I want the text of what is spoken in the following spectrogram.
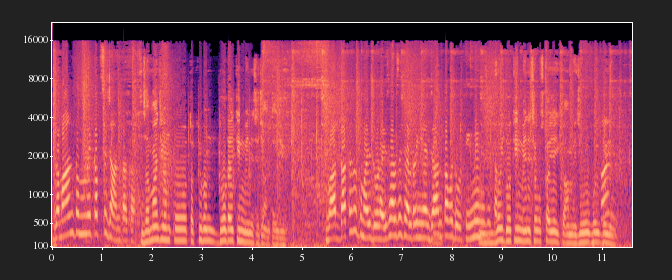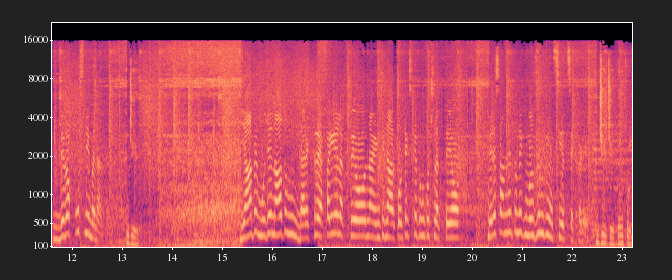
जमान तुमने कब से जानता था? जमान जी हमको तकरीबन दो ढाई तीन महीने से जानता है जी। वारदातें तो तुम्हारी दो ढाई साल से चल रही हैं जानता वो दो तीन महीने से वही दो तीन महीने से उसका यही काम है जी वही वही है। हाँ, बेवकूफ़ नहीं बनाते जी। यहाँ पे मुझे ना तुम डायरेक्टर एफ़ लगते हो ना एंटी नारकोटिक्स के तुम कुछ लगते हो। मेरे सामने तुम एक मुलजिम की हैसियत से खड़े हो। जी जी बिल्कुल।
